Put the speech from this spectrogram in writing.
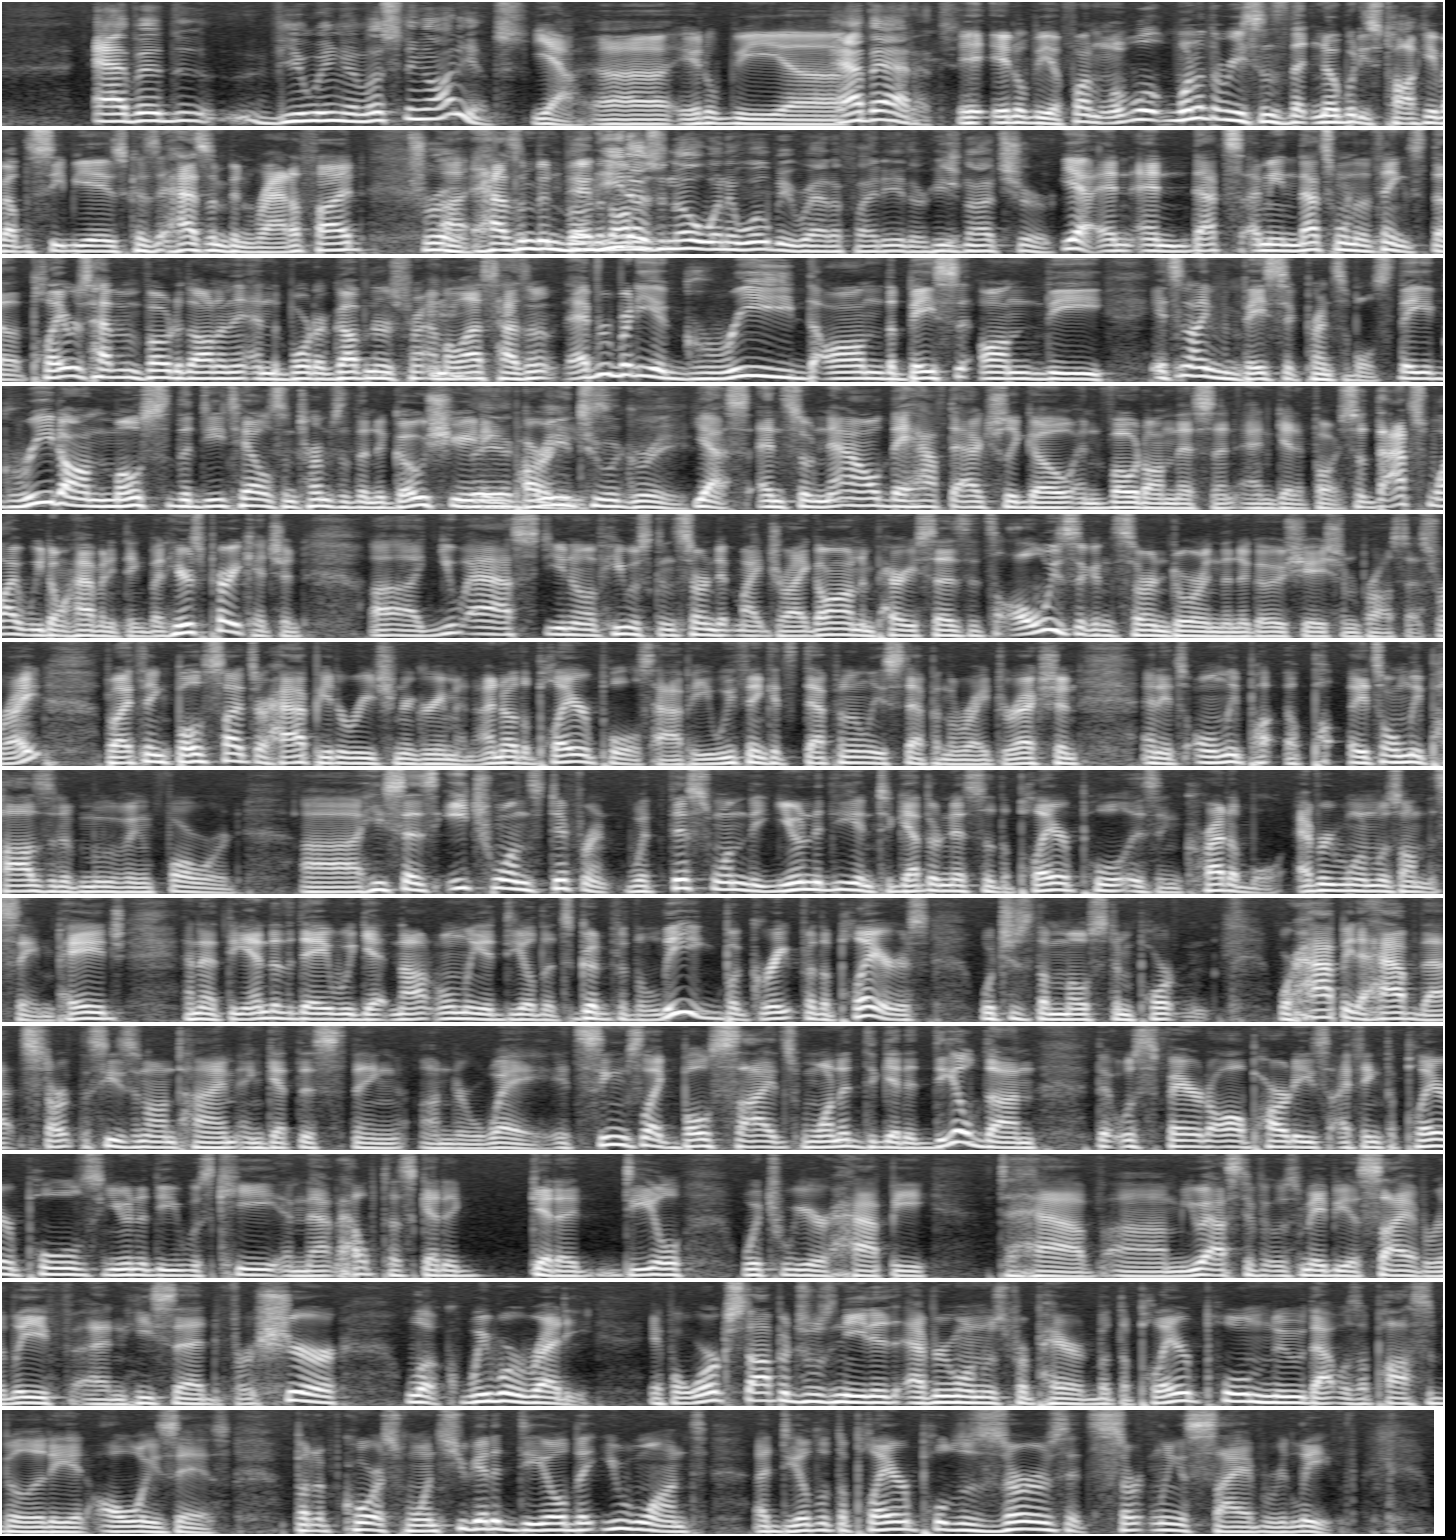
avid viewing and listening audience. Yeah, uh, it'll be uh, Have at it. It, will be a fun one. Well, one of the reasons that nobody's talking about the CBA is because it hasn't been ratified. True. Uh, it hasn't been voted on. and he on. doesn't know when it will be ratified either. He's not sure. Yeah, and, and that's I mean that's one of the things. The players haven't voted on it, and the board of governors for MLS hasn't. Everybody agreed on the basic on the. It's not even basic principles. They agreed on most of the details in terms of the negotiating They agreed parties. to agree. Yes, and so now they have to actually go and vote on this and, and get it voted. So that's why we don't have anything. But here's Perry Kitchen. Uh, you asked, you know, if he was concerned it might drag on, and Perry says it's always a concern during the negotiation process, right? But I think both sides are happy to reach an agreement. I know the player pool's happy. We think it's definitely a step in the right direction, and it's only po- it's only positive moving forward. Uh, he says each one's different. With this one, the unity and togetherness of the player pool is incredible. Everyone was on the same page, and at the end of the day, we get not only a deal that's good for the league, but great for the players, which is the most important. We're happy to have that, start the season on time, and get this thing underway. It seems like both sides wanted to get a deal done that was fair to all parties. I think the player pool's unity was key, and that helped us get a get a deal, which we are happy to have. Um, you asked if it was maybe a sigh of relief, and he said, for sure, look, we were ready. If a work stoppage was needed, everyone was prepared, but the player pool knew that was a possibility. It always is. But of course, once you get a deal that you want, a deal that the player pool deserves, it's certainly a sigh of relief.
